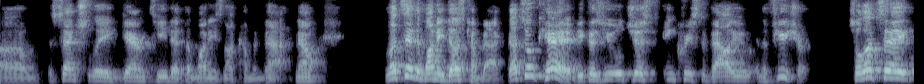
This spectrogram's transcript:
um, essentially guarantee that the money is not coming back. Now, let's say the money does come back. That's okay because you'll just increase the value in the future. So let's say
